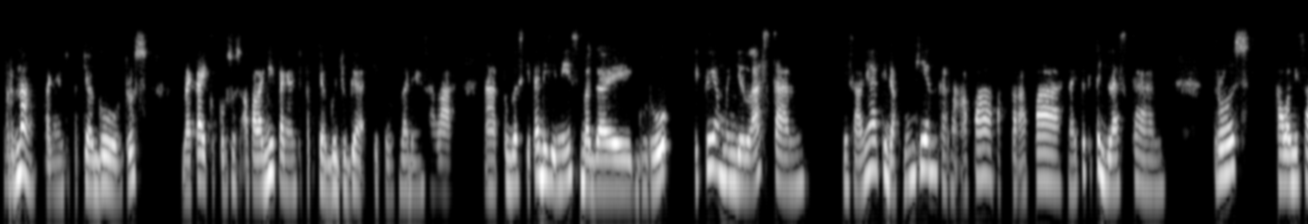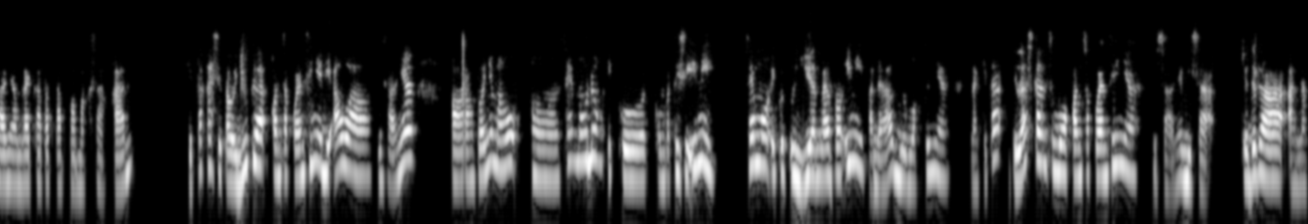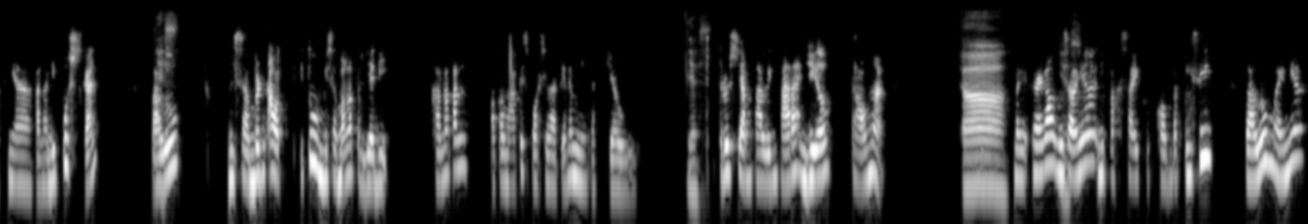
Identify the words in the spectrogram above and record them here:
Berenang pengen cepet jago. Terus mereka ikut kursus apalagi pengen cepet jago juga gitu. Nggak ada yang salah. Nah tugas kita di sini sebagai guru itu yang menjelaskan. Misalnya tidak mungkin karena apa faktor apa. Nah itu kita jelaskan. Terus kalau misalnya mereka tetap memaksakan kita kasih tahu juga konsekuensinya di awal. Misalnya orang tuanya mau uh, saya mau dong ikut kompetisi ini. Saya mau ikut ujian level ini padahal belum waktunya. Nah kita jelaskan semua konsekuensinya. Misalnya bisa cedera anaknya karena dipush kan? Lalu yes. bisa burn out. Itu bisa banget terjadi. Karena kan otomatis porsi latihannya meningkat jauh. Yes. Terus yang paling parah Jill trauma uh, mereka misalnya yes. dipaksa ikut kompetisi lalu mainnya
